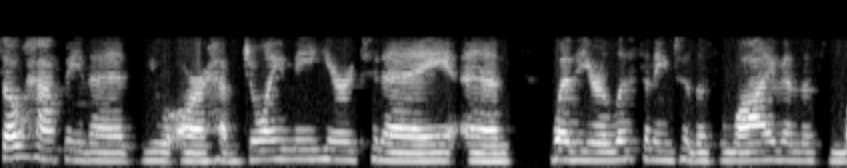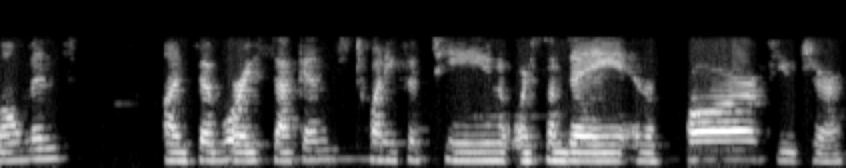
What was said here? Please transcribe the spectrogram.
so happy that you are have joined me here today. And whether you're listening to this live in this moment on February 2nd, 2015, or someday in the far future,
